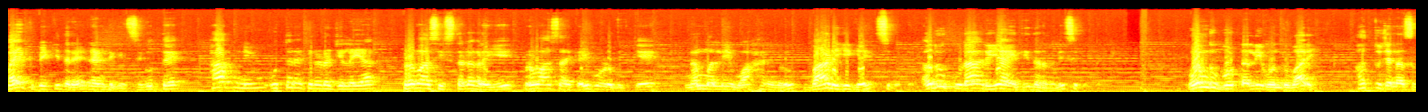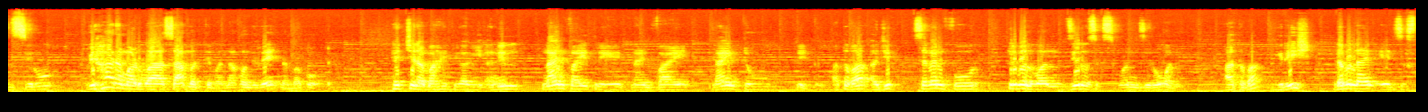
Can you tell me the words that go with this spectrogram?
ಬೈಕ್ ಬೇಕಿದ್ದರೆ ರೆಂಟ್ಗೆ ಸಿಗುತ್ತೆ. ಹಾಗೂ ನೀವು ಉತ್ತರ ಕನ್ನಡ ಜಿಲ್ಲೆಯ ಪ್ರವಾಸಿ ಸ್ಥಳಗಳಿಗೆ ಪ್ರವಾಸ ಕೈಗೊಳ್ಳುವುದಕ್ಕೆ ನಮ್ಮಲ್ಲಿ ವಾಹನಗಳು ಬಾಡಿಗೆಗೆ ಸಿಗುತ್ತೆ. ಅದು ಕೂಡ ರಿಯಾಯಿತಿ ದರದಲ್ಲಿ ಸಿಗುತ್ತೆ. ಒಂದು ಬೋಟ್ನಲ್ಲಿ ಒಂದು ಬಾರಿ ಹತ್ತು ಜನ ಸದಸ್ಯರು ವಿಹಾರ ಮಾಡುವ ಸಾಮರ್ಥ್ಯವನ್ನ ಹೊಂದಿದೆ ನಮ್ಮ ಬೋಟ್. ಹೆಚ್ಚಿನ ಮಾಹಿತಿಗಾಗಿ Anil nine five three eight nine five nine two three two ಅಥವಾ Ajit seven four triple one zero six one zero one ಅಥವಾ Girish double nine eight six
